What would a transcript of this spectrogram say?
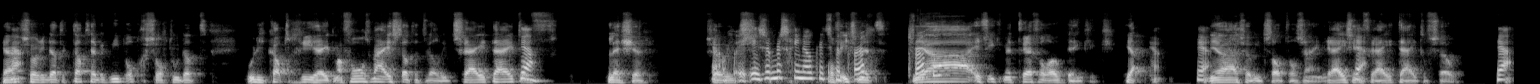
ja, sorry dat ik dat heb ik niet opgezocht hoe, dat, hoe die categorie heet. Maar volgens mij is dat het wel iets vrije tijd of leisure. Zoiets. is er misschien ook iets of met, iets met Ja, is iets met travel ook, denk ik. ja. Ja. ja, zoiets zal het wel zijn. Reizen in vrije tijd of zo. Ja,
